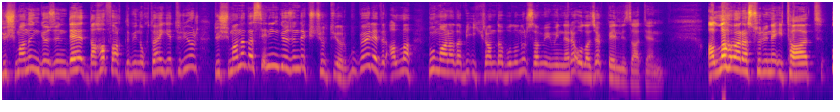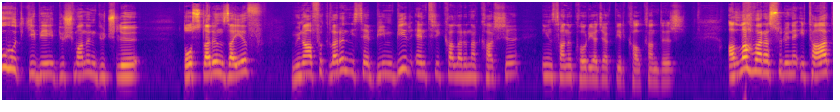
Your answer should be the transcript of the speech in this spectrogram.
düşmanın gözünde daha farklı bir noktaya getiriyor. Düşmanı da senin gözünde küçültüyor. Bu böyledir. Allah bu manada bir ikramda bulunursa müminlere olacak belli zaten. Allah ve Resulüne itaat Uhud gibi düşmanın güçlü, dostların zayıf, münafıkların ise binbir entrikalarına karşı insanı koruyacak bir kalkandır. Allah ve Resulüne itaat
